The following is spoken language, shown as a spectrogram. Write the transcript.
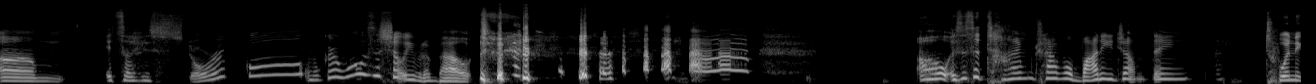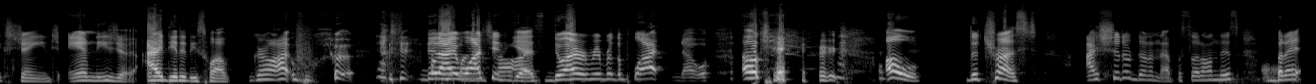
Um, it's a historical. Well, girl, what was the show even about? oh, is this a time travel body jump thing? Twin exchange, amnesia, identity swap. Girl, I did oh I watch God. it? Yes. Do I remember the plot? No. Okay. oh, the trust. I should have done an episode on this, but I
